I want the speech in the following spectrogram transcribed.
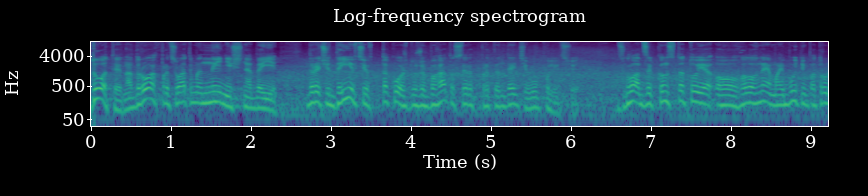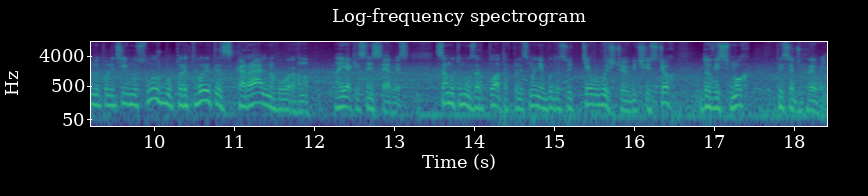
Доти на дорогах працюватиме нинішня ДАІ. До речі, даївців також дуже багато серед претендентів у поліцію. Згуладзе констатує, головне майбутню патрульну поліційну службу перетворити з карального органу на якісний сервіс. Саме тому зарплата в полісменів буде суттєво вищою від 6 до 8 тисяч гривень.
